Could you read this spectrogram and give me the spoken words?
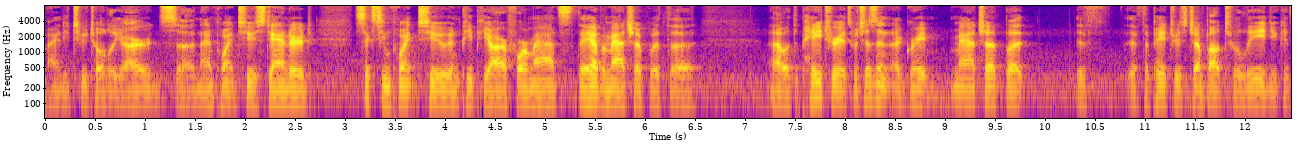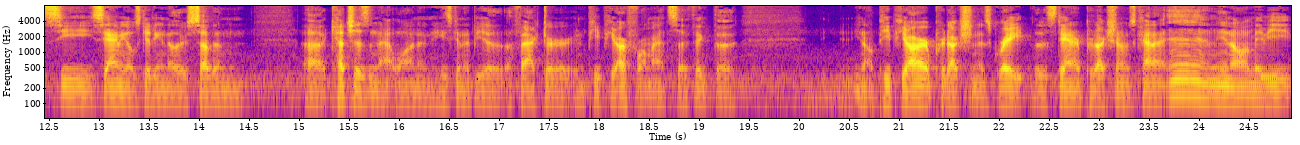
92 total yards, uh, 9.2 standard, 16.2 in PPR formats. They have a matchup with the uh, with the Patriots, which isn't a great matchup, but if if the Patriots jump out to a lead, you could see Samuels getting another seven uh, catches in that one, and he's going to be a, a, factor in PPR formats. I think the you know PPR production is great. The standard production was kind of eh, you know maybe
